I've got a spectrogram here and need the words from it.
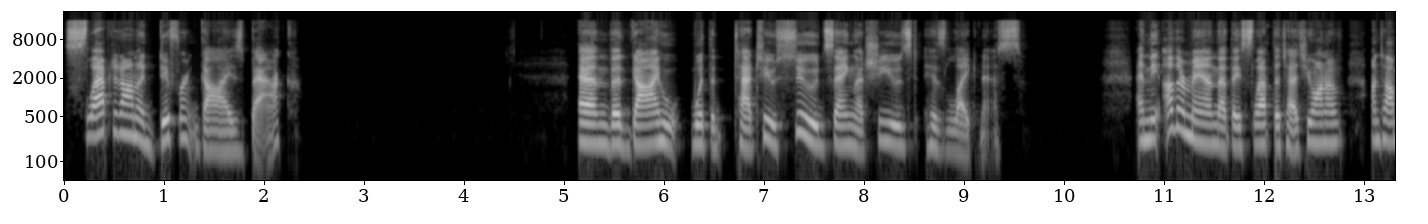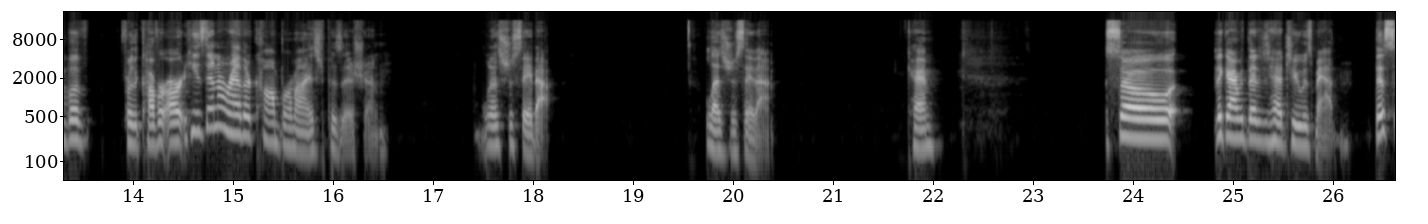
slapped it on a different guy's back. And the guy who with the tattoo sued saying that she used his likeness. And the other man that they slapped the tattoo on of on top of for the cover art, he's in a rather compromised position. Let's just say that. Let's just say that. Okay. So the guy with the tattoo was mad. This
